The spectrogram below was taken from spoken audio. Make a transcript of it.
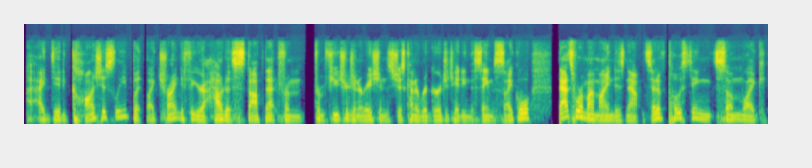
I did consciously, but like trying to figure out how to stop that from from future generations just kind of regurgitating the same cycle. That's where my mind is now. Instead of posting some like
